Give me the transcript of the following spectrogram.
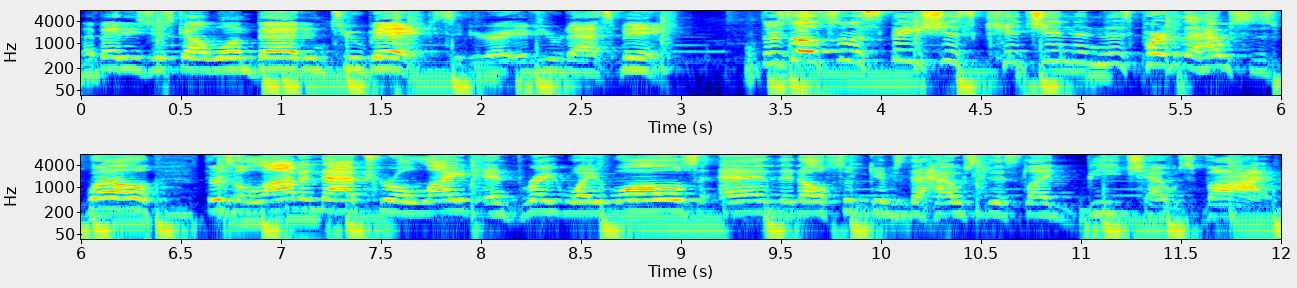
I bet he's just got one bed and two babes, if, you're, if you would ask me. There's also a spacious kitchen in this part of the house as well. There's a lot of natural light and bright white walls, and it also gives the house this like beach house vibe.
